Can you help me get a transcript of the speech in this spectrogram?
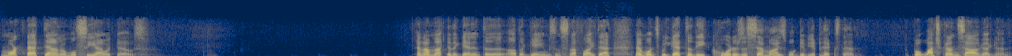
Mark that down and we'll see how it goes. And I'm not going to get into the other games and stuff like that. And once we get to the quarters or semis, we'll give you picks then. But watch Gonzaga again.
